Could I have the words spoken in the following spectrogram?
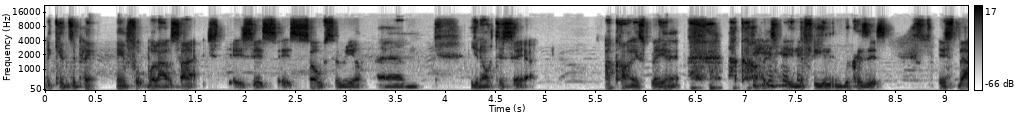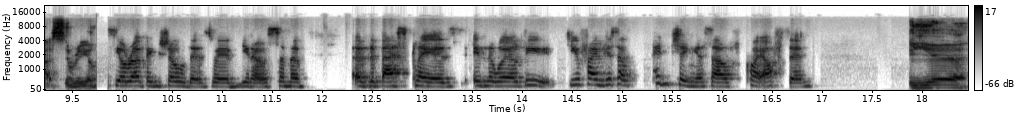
the kids are playing football outside. It's it's, it's so surreal um you know to say I can't explain it. I can't explain the feeling because it's it's that surreal. You're rubbing shoulders with you know some of of the best players in the world. Do you do you find yourself pinching yourself quite often? Yeah,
